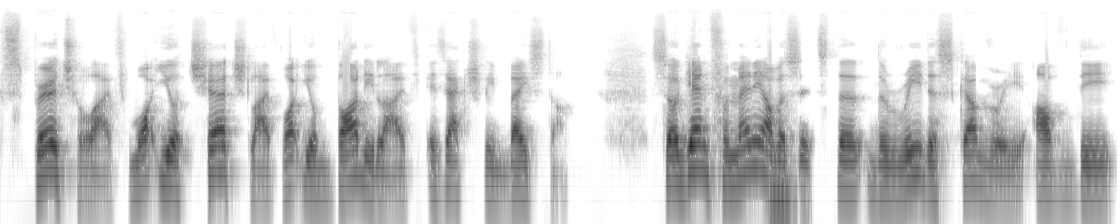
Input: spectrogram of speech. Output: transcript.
spiritual life, what your church life, what your body life is actually based on. So again, for many of us, it's the, the rediscovery of the,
